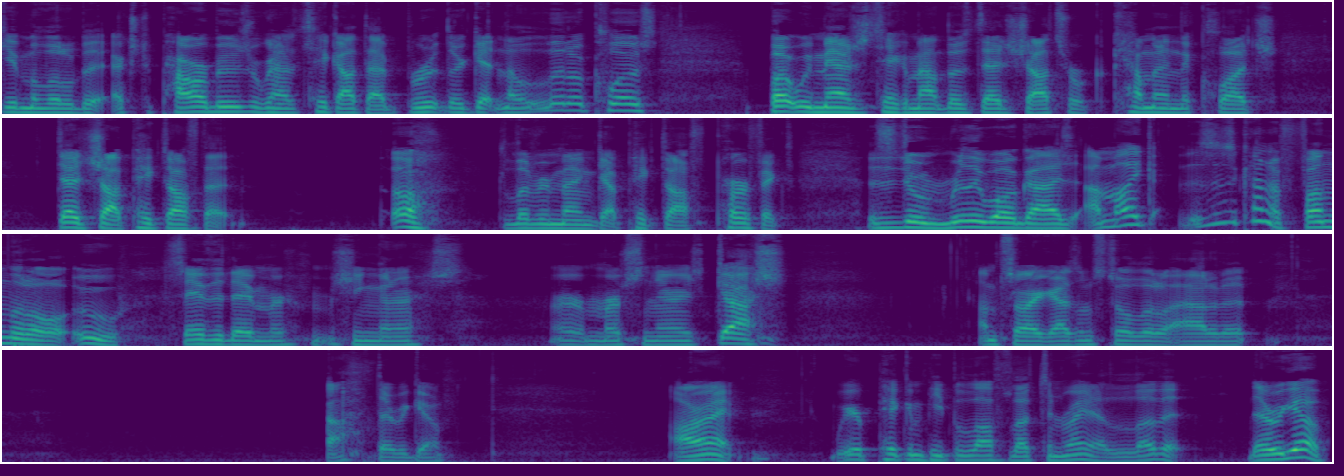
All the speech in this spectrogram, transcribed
Give them a little bit extra power boost. We're going to have to take out that brute. They're getting a little close, but we managed to take them out. Those dead shots were coming in the clutch. Dead shot picked off that. Oh, delivery man got picked off. Perfect. This is doing really well, guys. I'm like, this is kind of fun little, ooh, save the day machine gunners or mercenaries. Gosh, I'm sorry, guys. I'm still a little out of it. Ah, there we go. All right. We are picking people off left and right. I love it. There we go.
